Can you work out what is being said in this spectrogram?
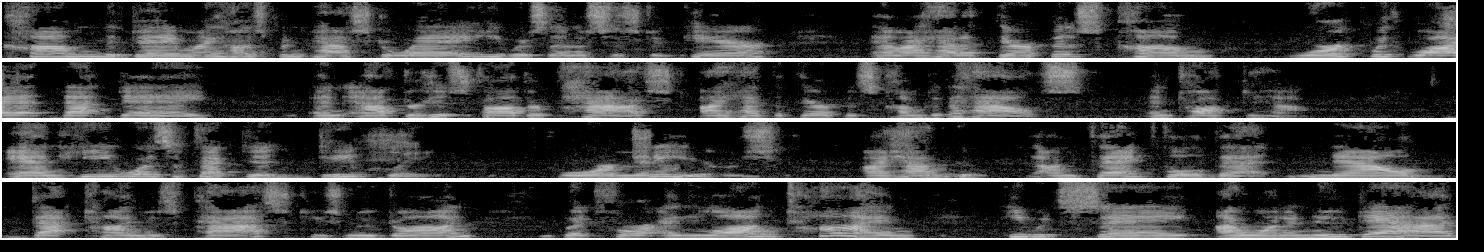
come the day my husband passed away. He was in assisted care. And I had a therapist come work with Wyatt that day. And after his father passed, I had the therapist come to the house and talk to him. And he was affected deeply for many years. I have to I'm thankful that now that time has passed. He's moved on. But for a long time, he would say, I want a new dad.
